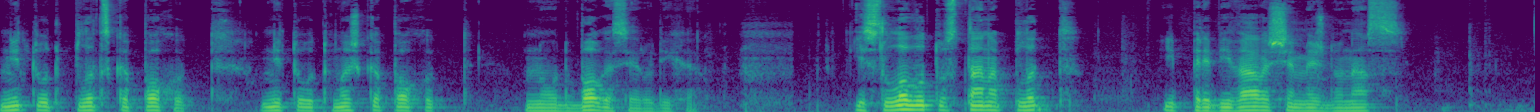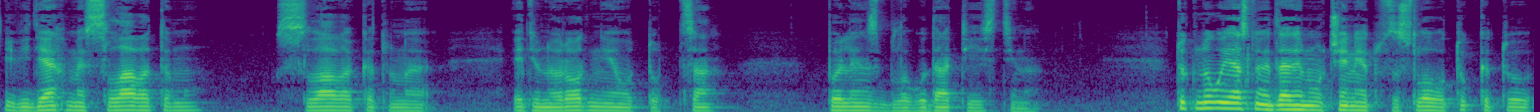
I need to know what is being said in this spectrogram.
нито от плътска поход, нито от мъжка поход, но от Бога се родиха. И Словото стана плът и пребиваваше между нас. И видяхме славата му, слава като на единородния от Отца, пълен с благодат и истина. Тук много ясно е дадено учението за Словото като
